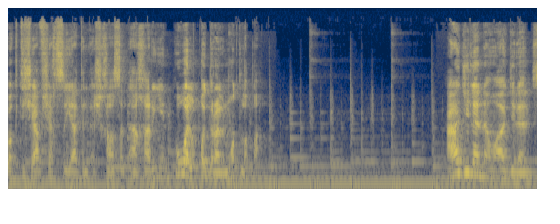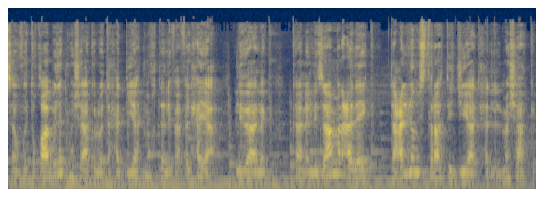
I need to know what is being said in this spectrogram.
واكتشاف شخصيات الأشخاص الآخرين هو القدرة المطلقة. عاجلا أو آجلا سوف تقابلك مشاكل وتحديات مختلفة في الحياة. لذلك كان لزاما عليك تعلم استراتيجيات حل المشاكل.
